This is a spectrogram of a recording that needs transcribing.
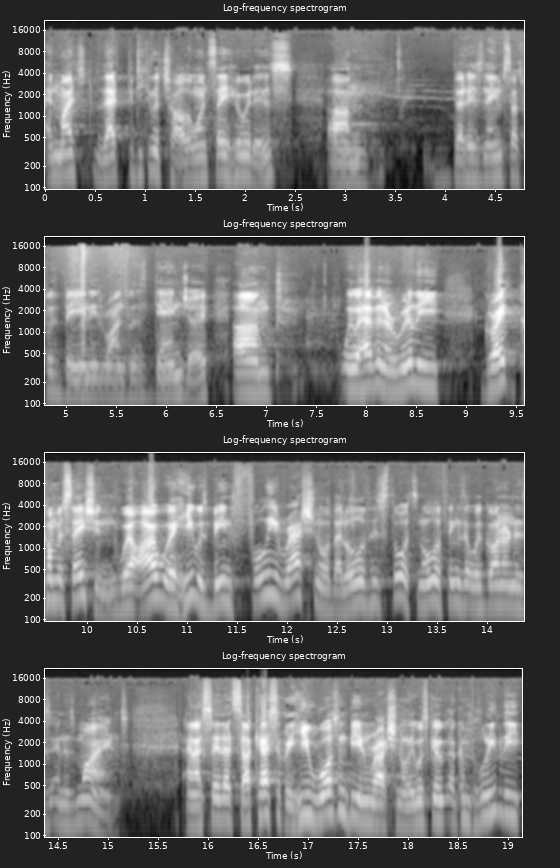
And my, that particular child, I won't say who it is, um, but his name starts with B and it rhymes with Danjo. Um, we were having a really great conversation where, I, where he was being fully rational about all of his thoughts and all the things that were going on in his, in his mind. And I say that sarcastically. He wasn't being rational. It was a completely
